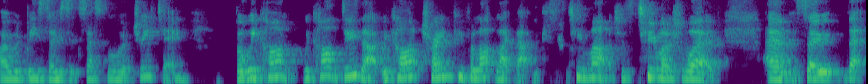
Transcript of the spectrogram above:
i would be so successful at treating but we can't we can't do that. We can't train people up like that because it's too much. It's too much work. Um, so that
